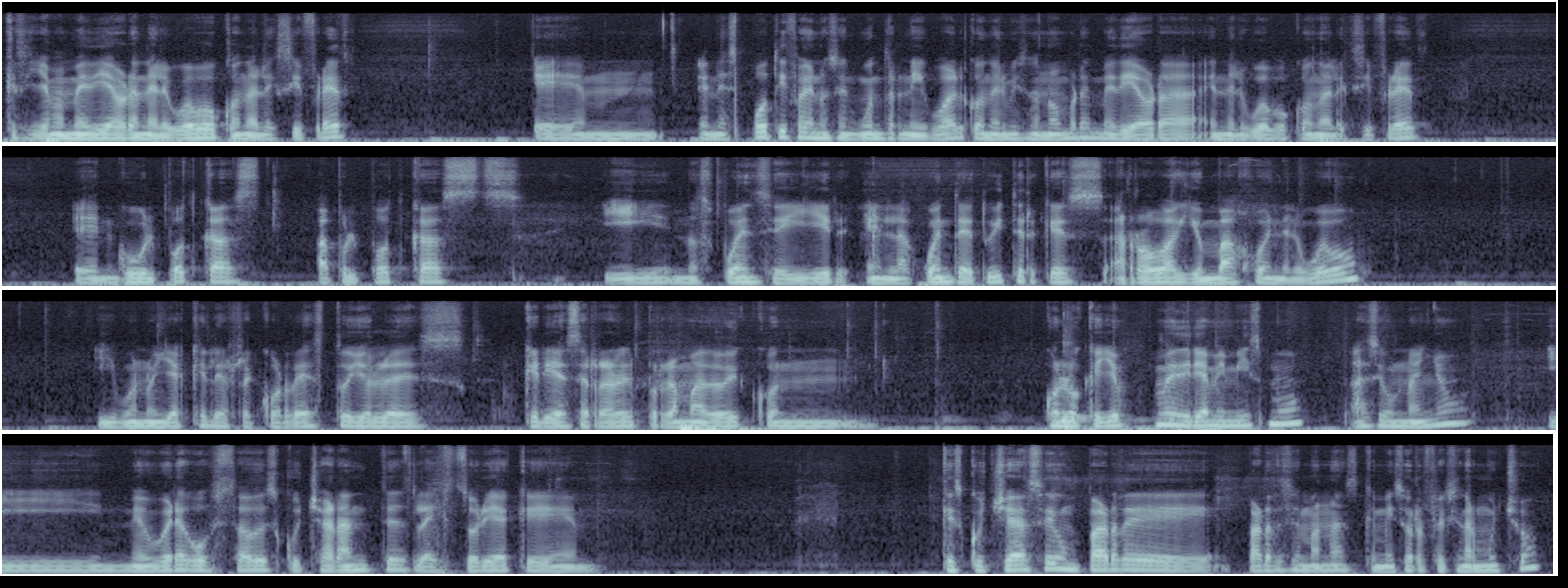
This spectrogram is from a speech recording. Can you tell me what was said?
que se llama Media Hora en el Huevo con Alex y Fred. Em, en Spotify nos encuentran igual con el mismo nombre, Media Hora en el Huevo con Alex y Fred. En Google Podcast, Apple Podcasts y nos pueden seguir en la cuenta de Twitter que es arroba guion bajo en el huevo. Y bueno, ya que les recordé esto, yo les quería cerrar el programa de hoy con, con lo que yo me diría a mí mismo hace un año y me hubiera gustado escuchar antes la historia que, que escuché hace un par de, par de semanas que me hizo reflexionar mucho.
